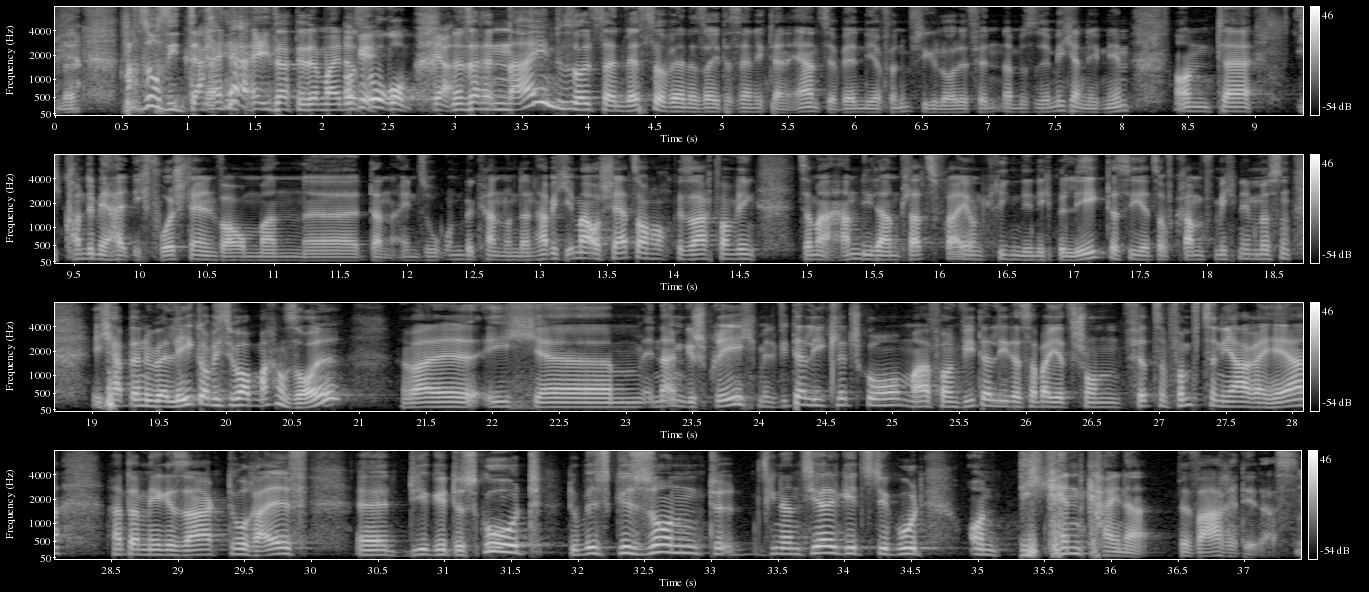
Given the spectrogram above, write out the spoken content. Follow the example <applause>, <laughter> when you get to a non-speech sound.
Dann, Ach so, Sie dachten. <laughs> ja, ich dachte, der meint Okay. das so rum. Ja. Und dann sagt er, nein, du sollst da Investor werden. Da sage ich, das ist ja nicht dein Ernst. Da werden die ja vernünftige Leute finden, da müssen sie mich ja nicht nehmen. Und äh, ich konnte mir halt nicht vorstellen, warum man äh, dann einen so unbekannten. Und dann habe ich immer aus Scherz auch noch gesagt, von wegen, sag mal, haben die da einen Platz frei und kriegen den nicht belegt, dass sie jetzt auf Krampf mich nehmen müssen. Ich habe dann überlegt, ob ich es überhaupt machen soll, weil ich ähm, in einem Gespräch mit Vitali Klitschko, mal von Vitali, das ist aber jetzt schon 14, 15 Jahre her, hat er mir gesagt, du Ralf, äh, dir geht es gut, du bist gesund, finanziell geht es dir gut und dich kennt keiner, bewahre dir das.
